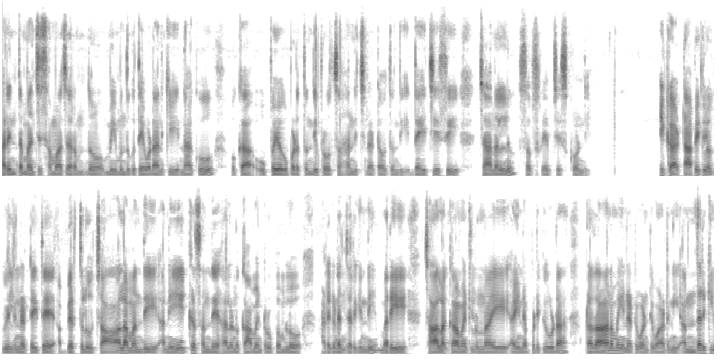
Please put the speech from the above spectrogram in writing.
మరింత మంచి సమాచారంను మీ ముందుకు తేవడానికి నాకు ఒక ఉపయోగపడుతుంది ప్రోత్సాహాన్ని ఇచ్చినట్టు అవుతుంది. దయచేసి ఛానల్ను సబ్స్క్రైబ్ చేసుకోండి. ఇక టాపిక్లోకి వెళ్ళినట్టయితే అభ్యర్థులు చాలామంది అనేక సందేహాలను కామెంట్ రూపంలో అడగడం జరిగింది. మరి చాలా కామెంట్లు ఉన్నాయి. అయినప్పటికీ కూడా ప్రధానమైనటువంటి వాటిని అందరికీ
